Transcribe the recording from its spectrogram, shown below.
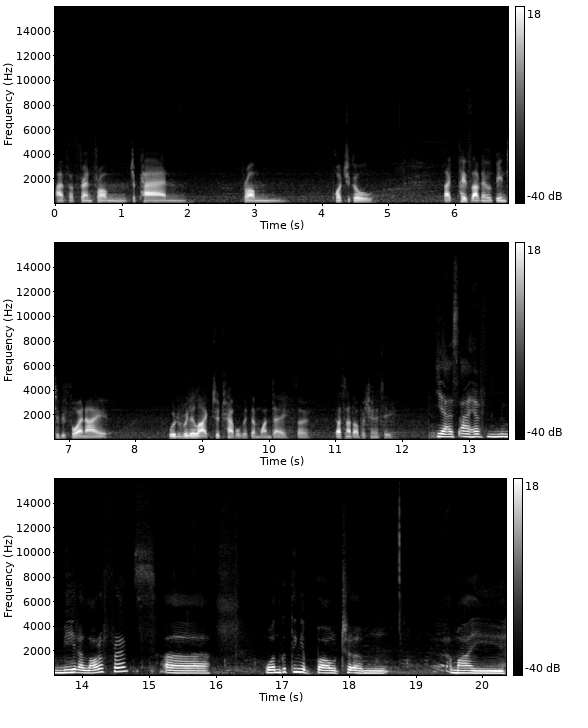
i have a friend from japan from portugal like places i've never been to before and i would really like to travel with them one day. So that's another opportunity. Yes, I have made a lot of friends. Uh, one good thing about um, my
